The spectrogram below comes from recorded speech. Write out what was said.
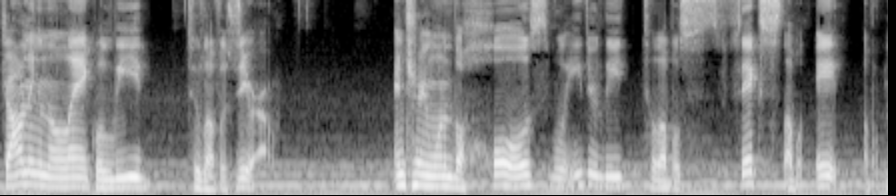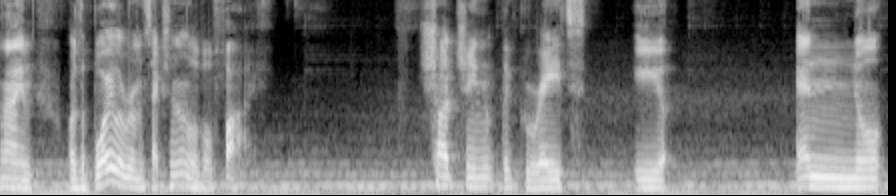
Drowning in the lake will lead to level 0. Entering one of the holes will either lead to level 6, level 8, level 9, or the boiler room section at level 5. Touching the great e- Eno-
